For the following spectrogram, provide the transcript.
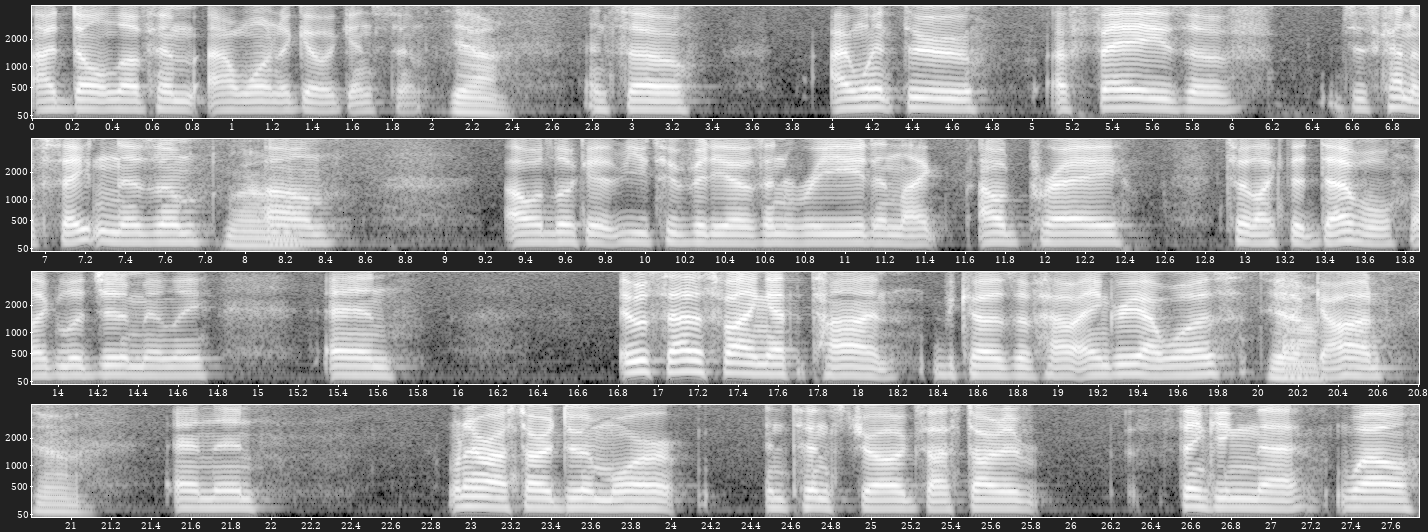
I don't love him. I want to go against him. Yeah. And so I went through a phase of just kind of Satanism. Wow. Um, I would look at YouTube videos and read, and like I would pray to like the devil, like legitimately. And it was satisfying at the time because of how angry I was Yeah. at God. Yeah. And then whenever I started doing more intense drugs, I started thinking that, well,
